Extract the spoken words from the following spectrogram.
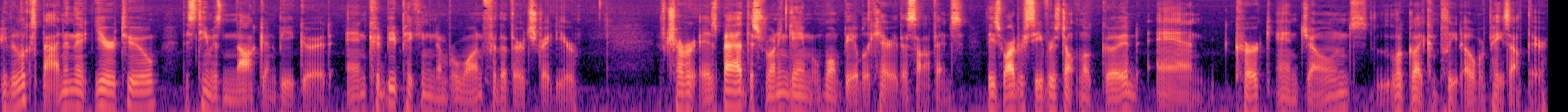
If he looks bad in the year two, this team is not going to be good and could be picking number one for the third straight year. If Trevor is bad, this running game won't be able to carry this offense. These wide receivers don't look good, and Kirk and Jones look like complete overpays out there.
